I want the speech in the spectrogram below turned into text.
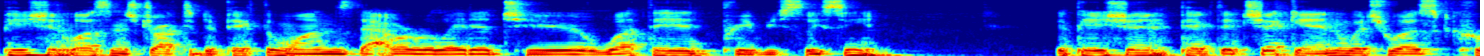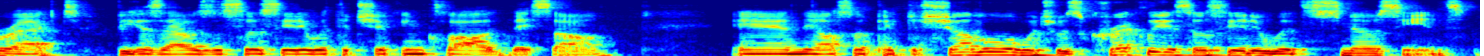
Patient was instructed to pick the ones that were related to what they had previously seen. The patient picked a chicken, which was correct because that was associated with the chicken claw that they saw. And they also picked a shovel, which was correctly associated with snow scenes.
